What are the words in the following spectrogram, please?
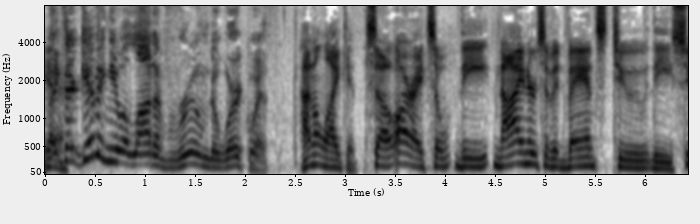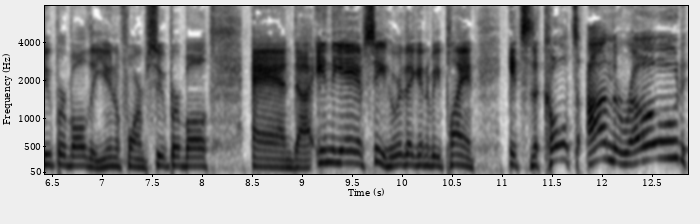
Yeah. Like they're giving you a lot of room to work with. I don't like it. So, all right. So the Niners have advanced to the Super Bowl, the uniform Super Bowl. And uh, in the AFC, who are they going to be playing? It's the Colts on the road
